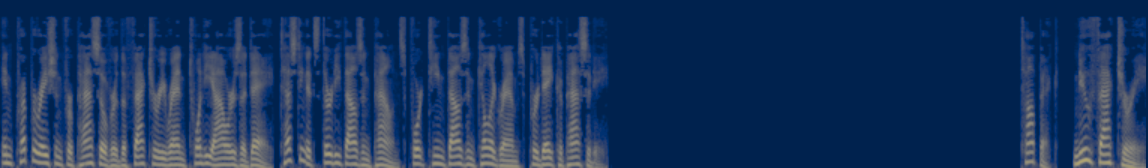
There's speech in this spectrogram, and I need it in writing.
In preparation for Passover the factory ran 20 hours a day, testing its 30,000 pounds 14,000 kilograms per day capacity. New factory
